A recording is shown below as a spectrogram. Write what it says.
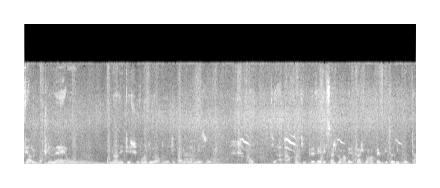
Vers le bord de mer, on, mais on était souvent dehors, on n'était pas dans la maison. Bon, à part quand il pleuvait, mais ça je me rappelle pas, je me rappelle plutôt du beau temps.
